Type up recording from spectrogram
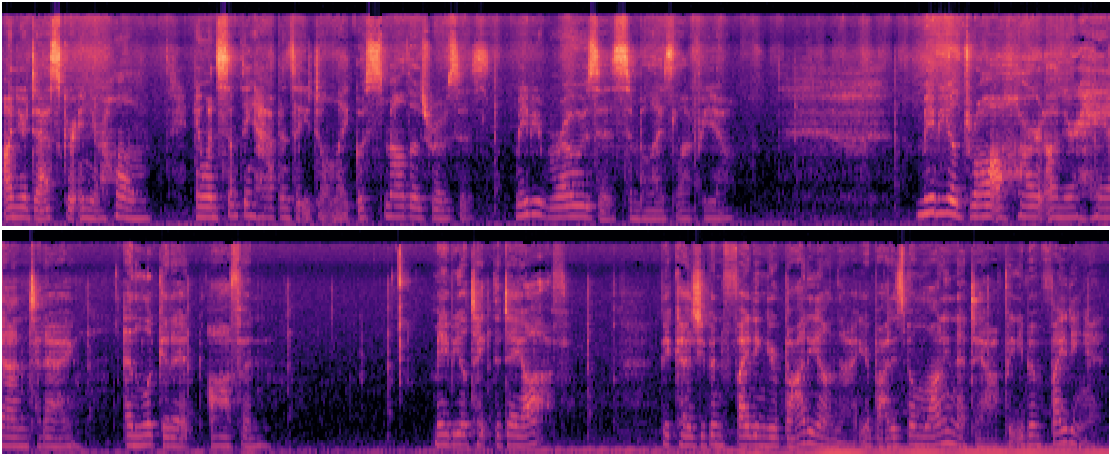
on your desk or in your home. And when something happens that you don't like, go smell those roses. Maybe roses symbolize love for you. Maybe you'll draw a heart on your hand today and look at it often. Maybe you'll take the day off because you've been fighting your body on that. Your body's been wanting that day off, but you've been fighting it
